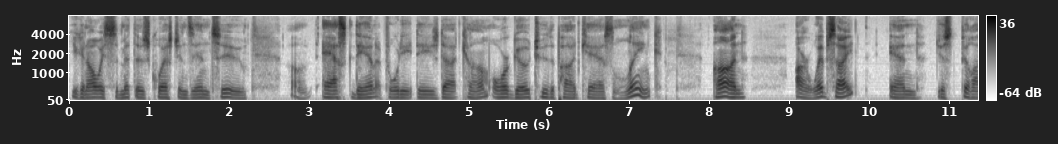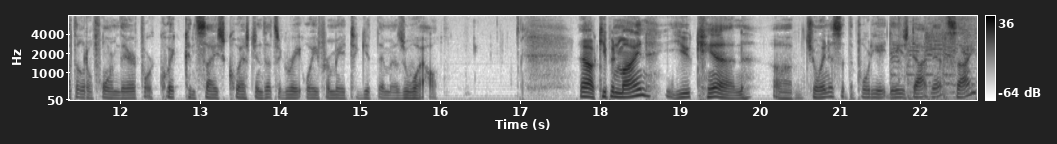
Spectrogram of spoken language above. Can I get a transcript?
You can always submit those questions in into uh, askdan at 48days.com or go to the podcast link on our website and just fill out the little form there for quick, concise questions. That's a great way for me to get them as well. Now, keep in mind, you can uh, join us at the 48days.net site.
